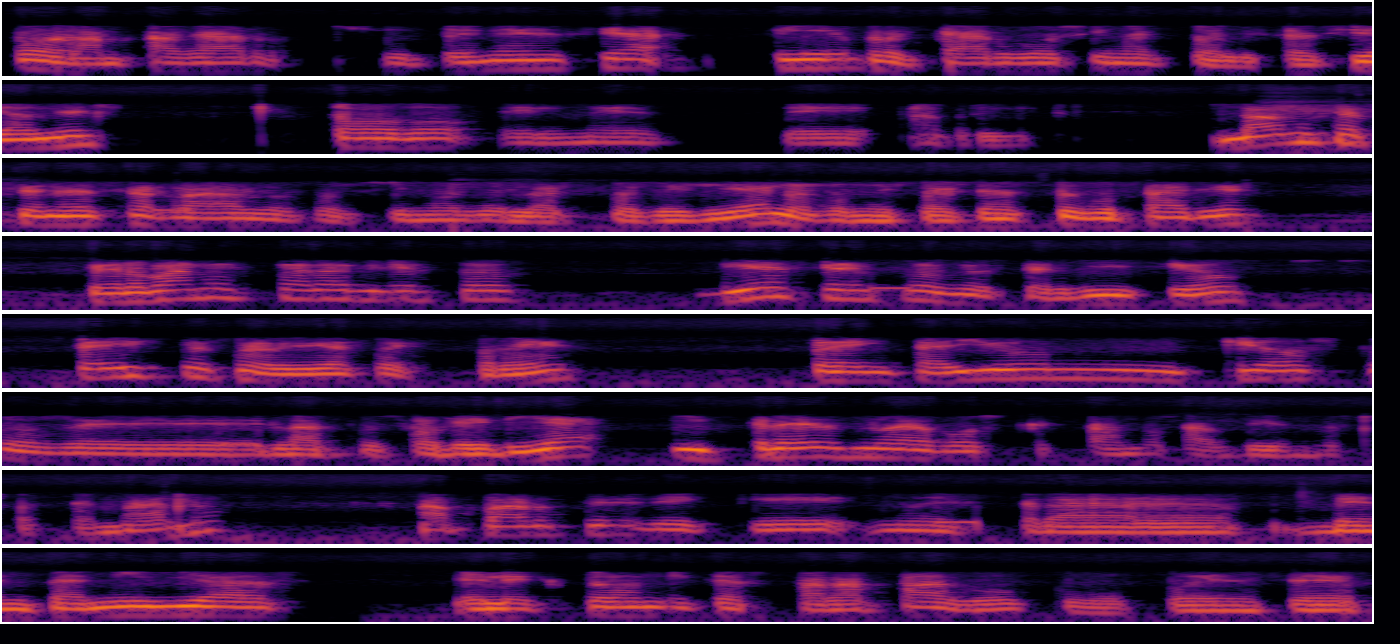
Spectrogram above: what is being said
podrán pagar su tenencia sin recargos, sin actualizaciones, todo el mes de abril. Vamos a tener cerradas las oficinas de la tesorería, las administraciones tributarias, pero van a estar abiertos 10 centros de servicio seis tesorerías express, 31 kioscos de la tesorería y tres nuevos que estamos abriendo esta semana. Aparte de que nuestras ventanillas electrónicas para pago, como pueden ser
